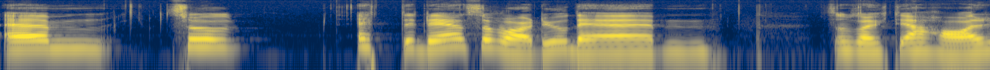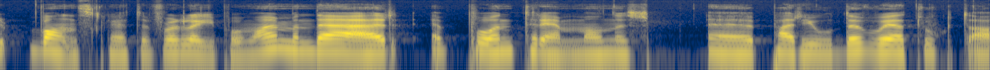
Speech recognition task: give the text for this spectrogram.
um, så etter det så var det jo det Som sagt, jeg har vanskeligheter for å legge på meg, men det er på en tremånedersperiode hvor jeg tok da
